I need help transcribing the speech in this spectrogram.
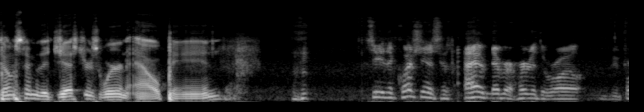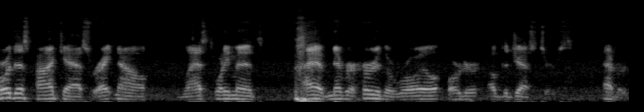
don't some of the jesters wear an alpin? See, the question is because I have never heard of the Royal before this podcast. Right now, last twenty minutes, I have never heard of the Royal Order of the Jesters ever.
